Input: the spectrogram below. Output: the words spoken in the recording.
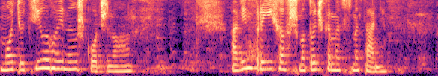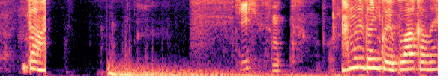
мотю цілого і неушкодженого. А він приїхав шматочками в сметані. Да. А Ми з донькою плакали,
